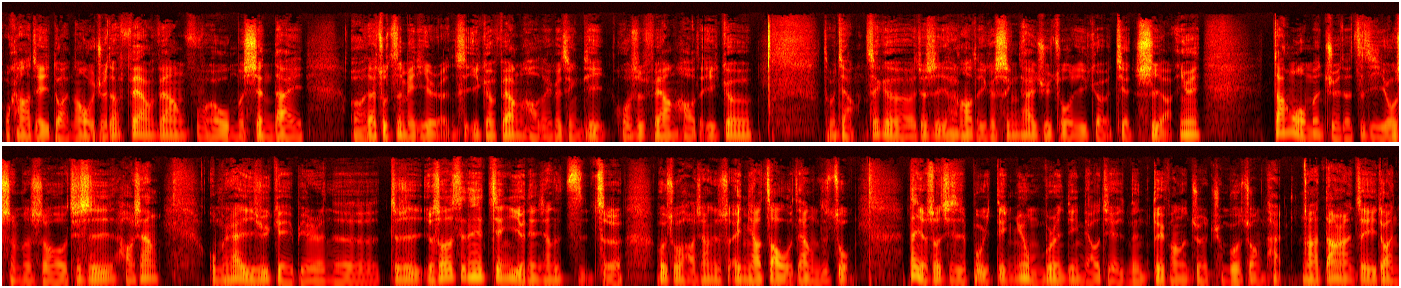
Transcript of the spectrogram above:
我看到这一段，然后我觉得非常非常符合我们现代呃在做自媒体的人是一个非常好的一个警惕，或是非常好的一个怎么讲？这个就是很好的一个心态去做一个检视啊。因为当我们觉得自己有什么时候，其实好像我们开始去给别人的，就是有时候是那些建议有点像是指责，或者说好像就是说哎你要照我这样子做。但有时候其实不一定，因为我们不一定了解能对方的全全部的状态。那当然这一段，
